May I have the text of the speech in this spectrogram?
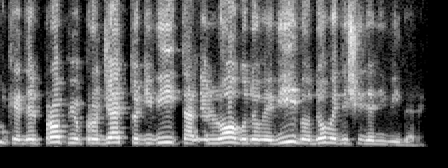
anche del proprio progetto di vita nel luogo dove vive o dove decide di vivere.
